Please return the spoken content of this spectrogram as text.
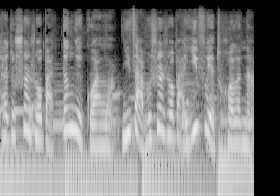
他就顺手把灯给关了。你咋不顺手把衣服也脱了呢？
